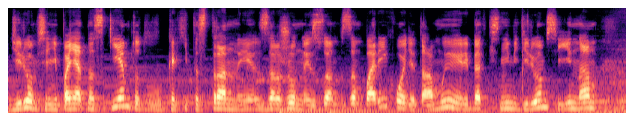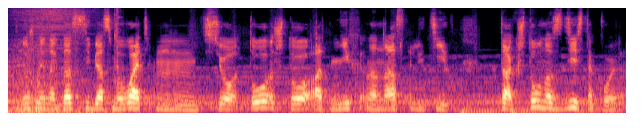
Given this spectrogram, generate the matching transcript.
деремся непонятно с кем, тут какие-то странные зараженные зом зомбари ходят, а мы, ребятки, с ними деремся, и нам нужно иногда с себя смывать все то, что от них на нас летит. Так, что у нас здесь такое?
